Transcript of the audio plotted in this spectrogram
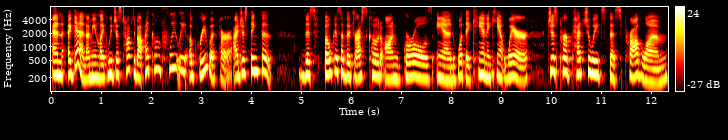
And again, I mean, like we just talked about, I completely agree with her. I just think that this focus of the dress code on girls and what they can and can't wear just perpetuates this problem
